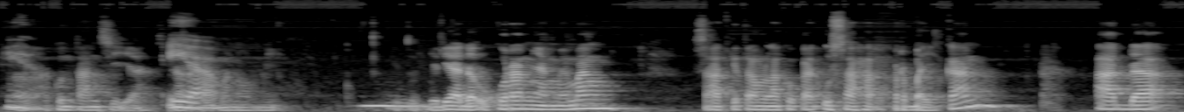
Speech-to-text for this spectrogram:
Iya. eh, akuntansi ya secara Iya. ekonomi gitu. jadi ada ukuran yang memang saat kita melakukan usaha perbaikan ada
